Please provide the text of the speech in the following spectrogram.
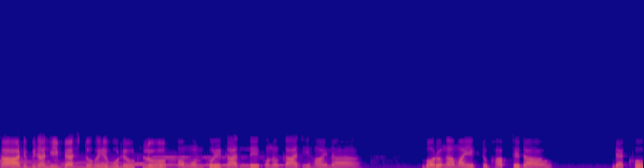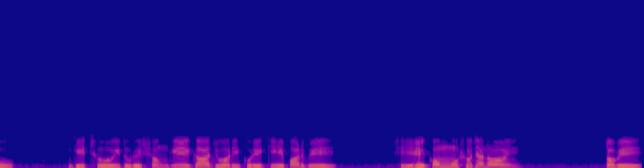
কাঠ বিড়ালি ব্যস্ত হয়ে বলে উঠল অমন করে কাঁদলে কোনো কাজই হয় না। বরং আমায় একটু ভাবতে দাও। দেখো গেছো ইঁদুরের সঙ্গে গা জোয়ারি করে কে পারবে? সে কম্ম সোজা নয়। তবে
